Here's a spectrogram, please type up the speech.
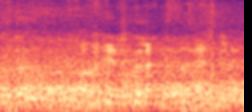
Why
